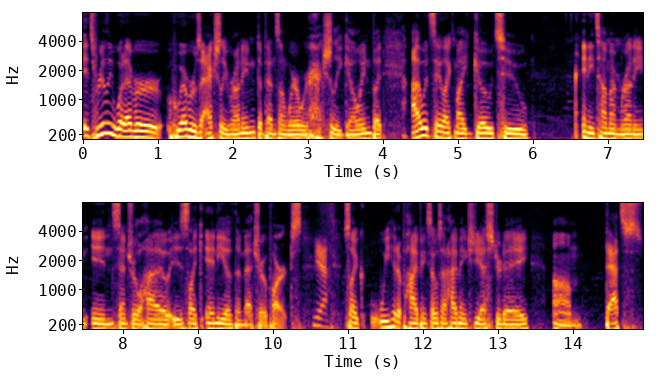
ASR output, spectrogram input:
it's really whatever whoever's actually running depends on where we're actually going. But I would say like my go-to anytime I'm running in Central Ohio is like any of the metro parks. Yeah. So like we hit up High Banks. I was at High Banks yesterday. Um, that's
